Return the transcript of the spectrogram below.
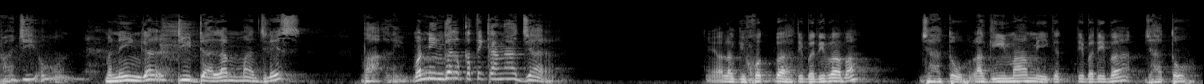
rajiun. Meninggal di dalam majlis taklim. Meninggal ketika ngajar. Ya lagi khutbah tiba-tiba apa? jatuh, lagi imami tiba-tiba jatuh.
